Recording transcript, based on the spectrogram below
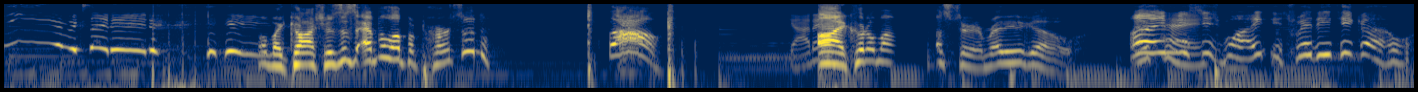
Yee, I'm excited! oh my gosh, is this envelope a person? Oh! Got it? Alright, Colonel Mustard, I'm ready to go. I'm Mrs. White, it's ready to go.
